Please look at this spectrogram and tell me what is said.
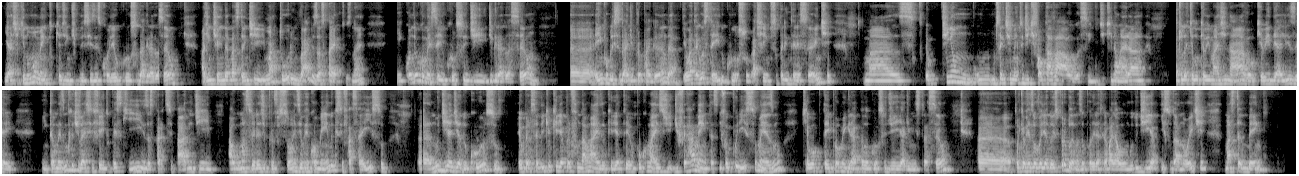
E acho que no momento que a gente precisa escolher o curso da graduação, a gente ainda é bastante imaturo em vários aspectos, né? E quando eu comecei o curso de, de graduação, uh, em publicidade e propaganda, eu até gostei do curso, achei super interessante, mas eu tinha um, um, um sentimento de que faltava algo, assim, de que não era tudo aquilo que eu imaginava, o que eu idealizei. Então, mesmo que eu tivesse feito pesquisas, participado de algumas feiras de profissões, e eu recomendo que se faça isso, uh, no dia a dia do curso, eu percebi que eu queria aprofundar mais, eu queria ter um pouco mais de, de ferramentas. E foi por isso mesmo que eu optei por migrar pelo curso de administração, uh, porque eu resolveria dois problemas. Eu poderia trabalhar ao longo do dia, estudar à noite, mas também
